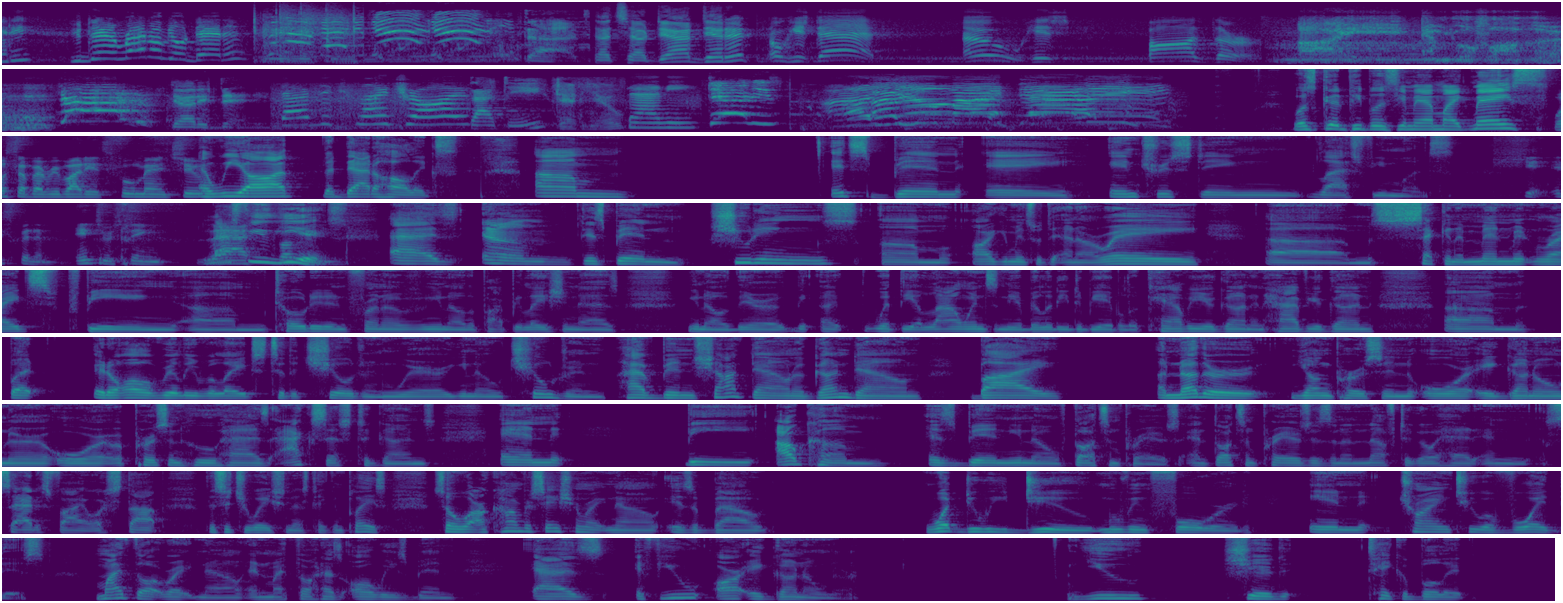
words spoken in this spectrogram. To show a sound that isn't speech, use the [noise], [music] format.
daddy? You damn right I'm your daddy. Come on, Daddy. Dad, Daddy. Dad. That's how Dad did it? Oh, his dad. Oh, his father. I am your father. Dad! Daddy. Daddy. Daddy, can I try? Daddy. Daddy-o. Daddy. Daddy's. Are you my daddy? What's good, people? It's your man Mike Mace, What's up, everybody? It's Fu Manchu. and we are the Dataholics. Um, it's been a interesting last few months, Shit, it's been an interesting last, few fucking- years, as um, there's been shootings, um, arguments with the NRA, um, Second Amendment rights being um, toted in front of you know the population as you know they're uh, with the allowance and the ability to be able to carry your gun and have your gun, um, but it all really relates to the children where you know children have been shot down or gunned down by another young person or a gun owner or a person who has access to guns. And the outcome has been you know thoughts and prayers. And thoughts and prayers isn't enough to go ahead and satisfy or stop the situation that's taking place. So our conversation right now is about what do we do moving forward in trying to avoid this my thought right now and my thought has always been as if you are a gun owner you should take a bullet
